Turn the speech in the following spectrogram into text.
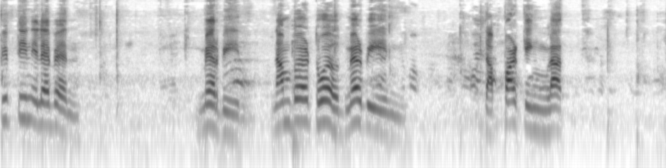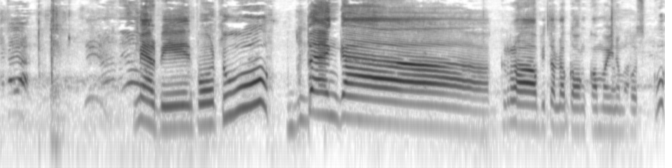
15-11. Mervin. Number 12, Mervin. The parking lot. Mervin for 2. Benga! Grabe talaga ang kamay ng boss ko.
